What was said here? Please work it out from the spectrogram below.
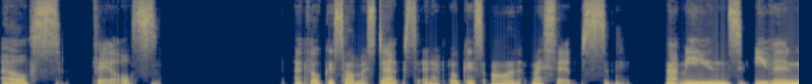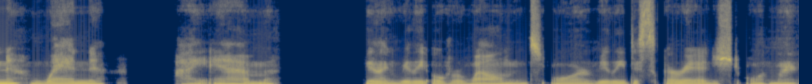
else fails, I focus on my steps and I focus on my sips. That means even when I am feeling really overwhelmed or really discouraged or my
